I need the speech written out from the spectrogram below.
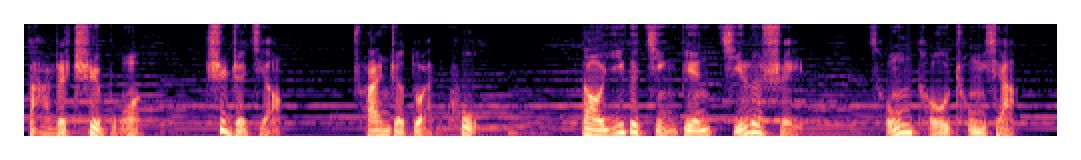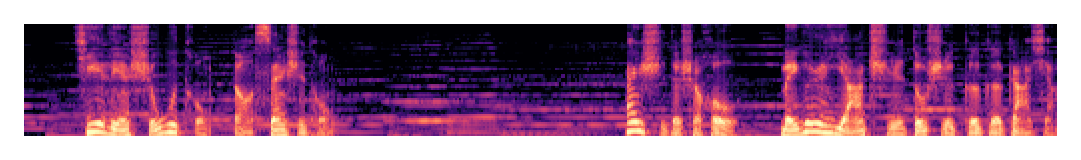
打着赤膊，赤着脚，穿着短裤，到一个井边集了水，从头冲下，接连十五桶到三十桶。开始的时候，每个人牙齿都是咯咯嘎响，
